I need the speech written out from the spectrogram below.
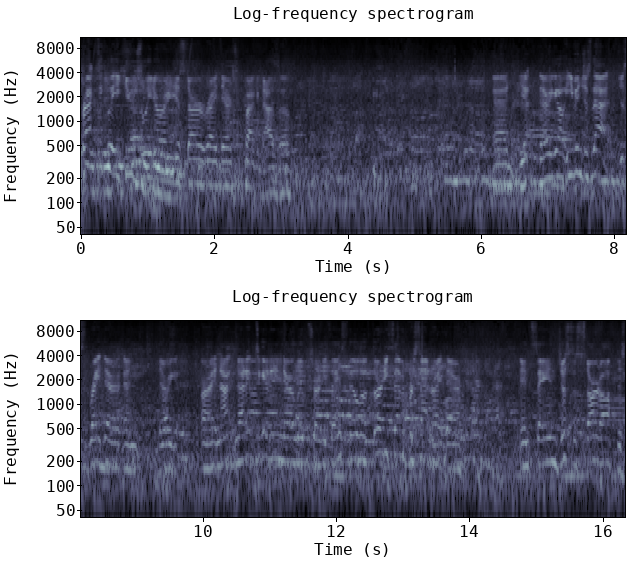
practically a huge leader ready to start right there to Quagadazo. And yeah, there you go. Even just that, just right there, and there we go. All right, not not able to get any narrow loops or anything. Still the 37% right there. Insane, just to start off this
